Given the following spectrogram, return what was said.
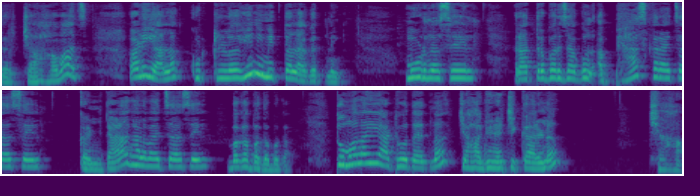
तर चहा हवाच आणि याला कुठलंही निमित्त लागत नाही. मूड नसेल रात्रभर जागून अभ्यास करायचा असेल कंटाळा घालवायचा असेल बघा बघा बघा. तुम्हालाही आठवत आहेत ना चहा घेण्याची कारणं? चहा.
